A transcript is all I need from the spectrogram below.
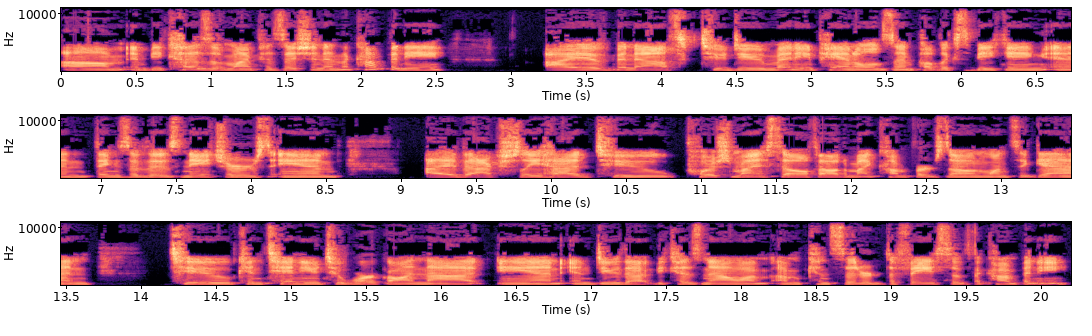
Um, and because of my position in the company, I have been asked to do many panels and public speaking and things of those natures. And I've actually had to push myself out of my comfort zone once again to continue to work on that and and do that because now I'm I'm considered the face of the company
